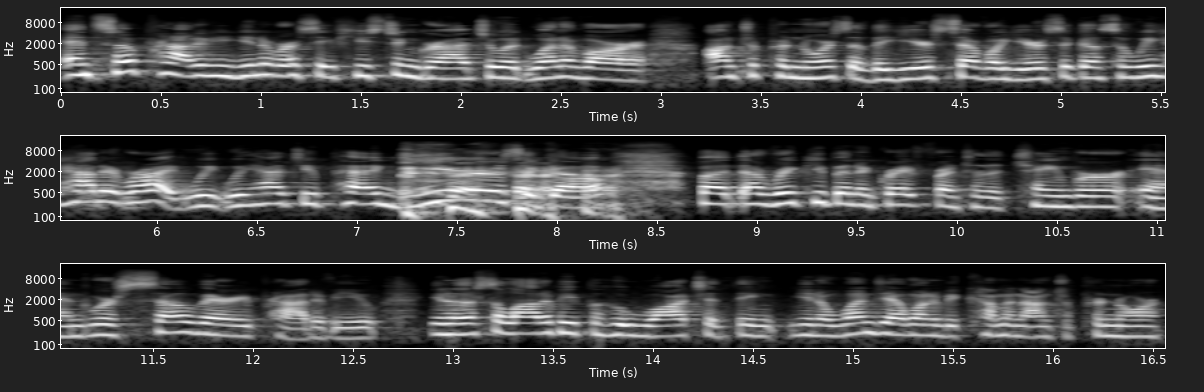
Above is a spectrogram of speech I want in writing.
And so proud of you. University of Houston graduate, one of our entrepreneurs of the year several years ago. So we had it right. We, we had you pegged years ago. But uh, Rick, you've been a great friend to the chamber, and we're so very proud of you. You know, there's a lot of people who watch and think, you know, one day I want to become an entrepreneur.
